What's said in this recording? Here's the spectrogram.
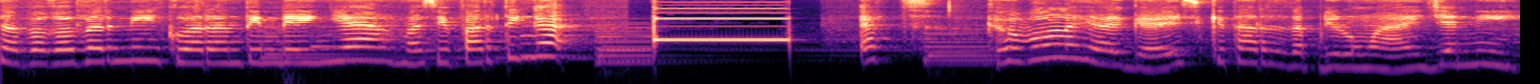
apa kabar nih quarantine day-nya? Masih party nggak? Eits, gak boleh ya guys, kita harus tetap di rumah aja nih.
